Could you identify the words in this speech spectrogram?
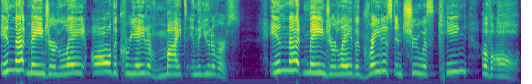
In that manger lay all the creative might in the universe. In that manger lay the greatest and truest King of all.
